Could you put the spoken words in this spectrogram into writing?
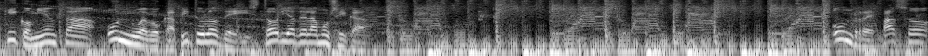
Aquí comienza un nuevo capítulo de Historia de la Música. Un repaso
